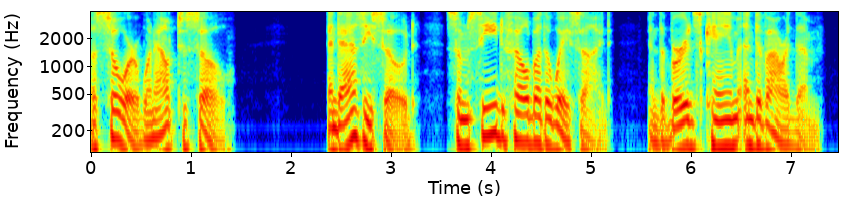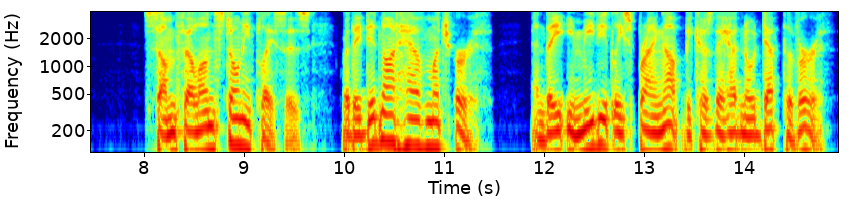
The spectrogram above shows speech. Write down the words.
a sower went out to sow. And as he sowed, some seed fell by the wayside, and the birds came and devoured them. Some fell on stony places, where they did not have much earth, and they immediately sprang up because they had no depth of earth.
